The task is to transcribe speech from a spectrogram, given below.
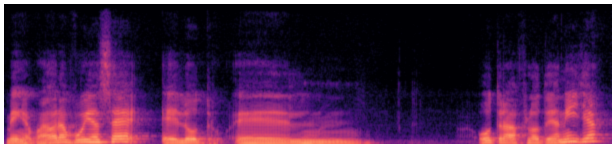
Venga, pues ahora voy a hacer el otro, el, otra flor de anilla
